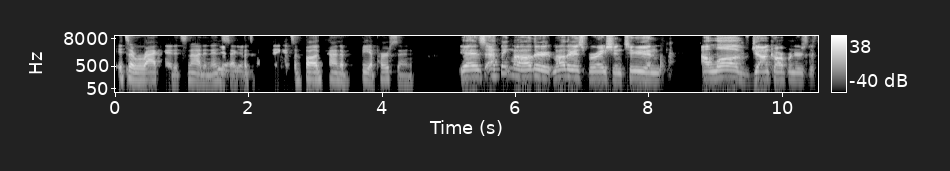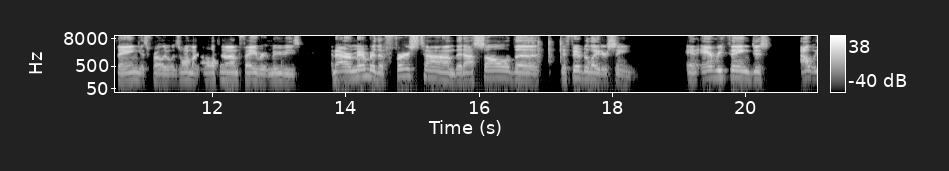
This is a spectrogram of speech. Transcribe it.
it's a arachnid. It's not an insect, yeah. but something- it's a bug trying to be a person. Yeah, it's, I think my other my other inspiration too, and I love John Carpenter's The Thing. It's probably was one of my all time favorite movies. And I remember the first time that I saw the defibrillator scene, and everything just out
